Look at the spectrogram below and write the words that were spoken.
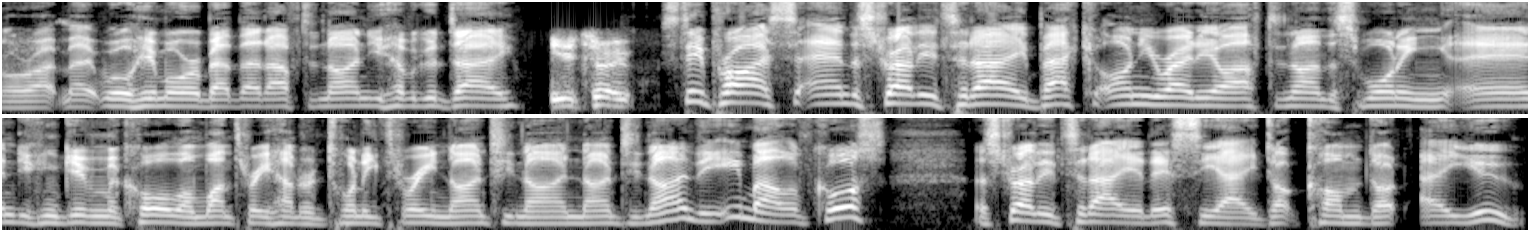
All right, mate. We'll hear more about that after nine. You have a good day. You too. Steve Price and Australia Today back on your radio after nine this morning, and you can give him a call on one 23 99 99. The email, of course, Australia Today at sca.com.au.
